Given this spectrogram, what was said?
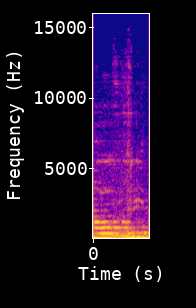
Ouvi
